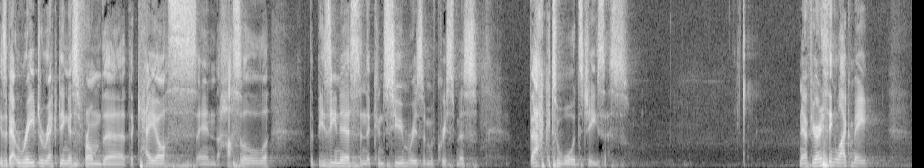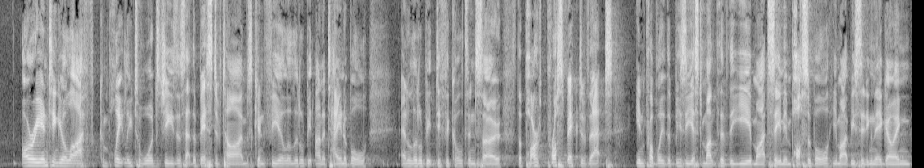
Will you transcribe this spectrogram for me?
is about redirecting us from the, the chaos and the hustle, the busyness and the consumerism of Christmas back towards Jesus. Now, if you're anything like me, orienting your life completely towards Jesus at the best of times can feel a little bit unattainable and a little bit difficult. And so the prospect of that in probably the busiest month of the year might seem impossible. You might be sitting there going,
